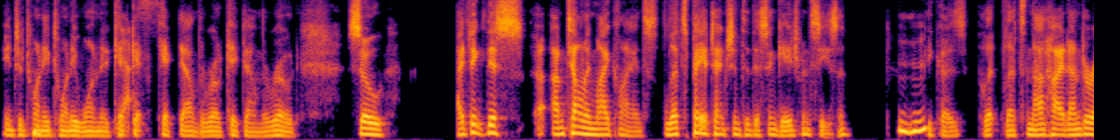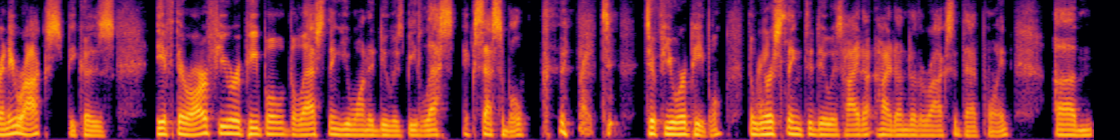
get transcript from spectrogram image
into 2021 and kept Yes. get kicked down the road kicked down the road so i think this uh, i'm telling my clients let's pay attention to this engagement season Mhm. because let, let's not hide under any rocks because if there are fewer people the last thing you want to do is be less accessible Right. to fewer people the Right. worst thing to do is hide hide under the rocks at that point um,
